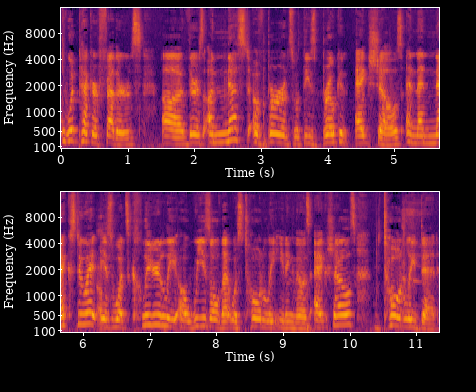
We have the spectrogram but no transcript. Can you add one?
woodpecker feathers. Uh, there's a nest of birds with these broken eggshells, and then next to it is what's clearly a weasel that was totally eating those eggshells, totally dead.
